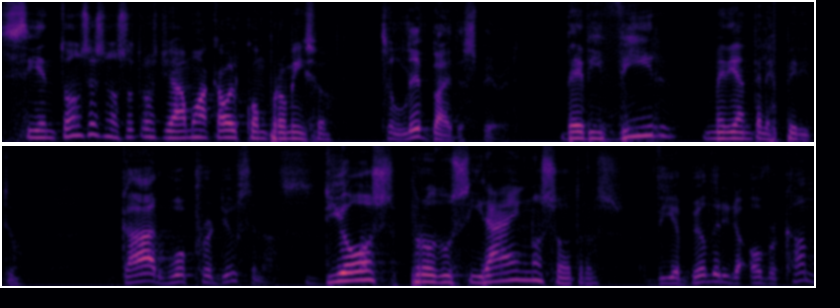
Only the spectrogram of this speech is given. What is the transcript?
Si entonces nosotros llevamos a cabo el compromiso to live by the Spirit, de vivir mediante el Espíritu, God will produce in us Dios producirá en nosotros the ability to overcome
